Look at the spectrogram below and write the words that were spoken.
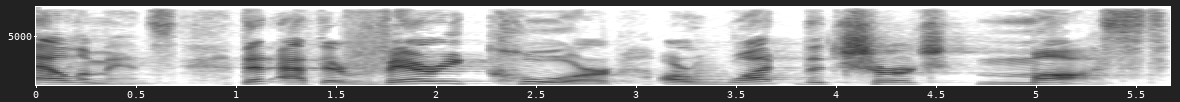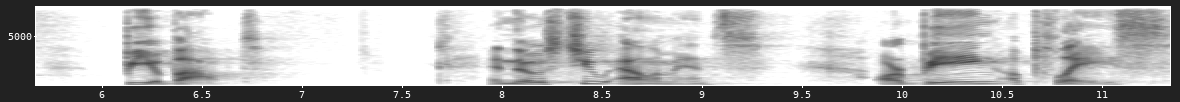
elements that, at their very core, are what the church must be about. And those two elements are being a place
